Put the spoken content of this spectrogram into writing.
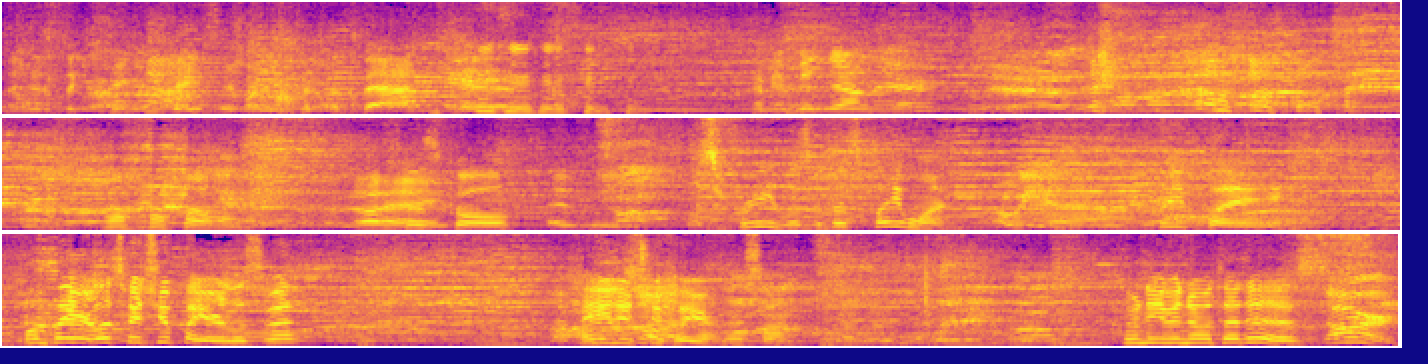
That is the creepy basement where you put the bad kids. Have you been down there? okay. That's cool. It's free, Elizabeth. Let's play one. Oh yeah. Free play. One player. Let's play two player, Elizabeth. I need a two player on this one. I don't even know what that is. Darts.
